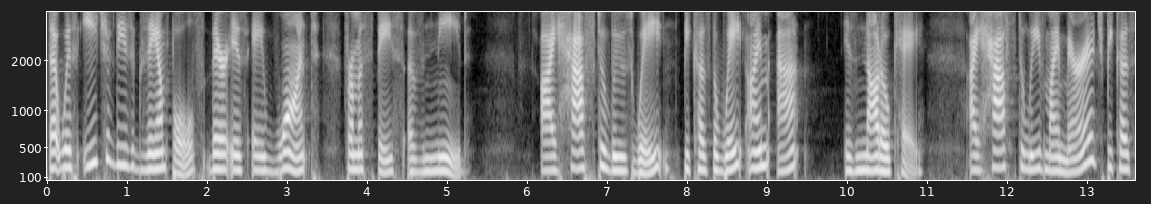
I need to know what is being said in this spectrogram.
that with each of these examples, there is a want from a space of need. I have to lose weight because the weight I'm at is not okay. I have to leave my marriage because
